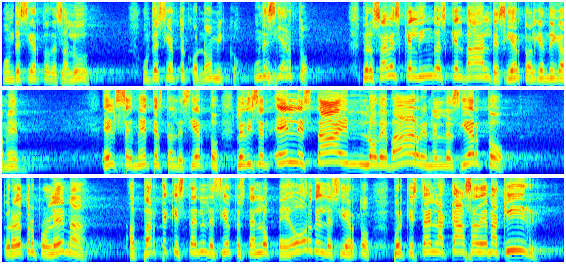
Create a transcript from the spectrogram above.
un desierto de salud, un desierto económico, un desierto. Pero ¿sabes qué lindo es que él va al desierto? Alguien dígame. Él se mete hasta el desierto. Le dicen, él está en lo de bar, en el desierto. Pero hay otro problema. Aparte que está en el desierto, está en lo peor del desierto, porque está en la casa de Maquir,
